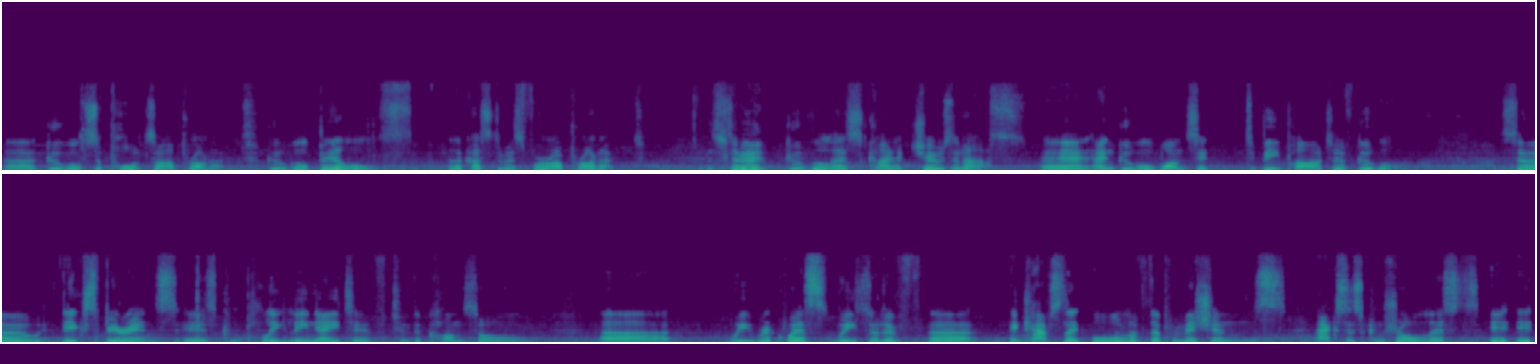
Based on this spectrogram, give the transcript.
Uh, Google supports our product. Google bills the customers for our product. That's so good. Google has kind of chosen us, and, and Google wants it to be part of Google. So the experience is completely native to the console. Uh, we request, we sort of uh, encapsulate all of the permissions, access control lists. It, it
